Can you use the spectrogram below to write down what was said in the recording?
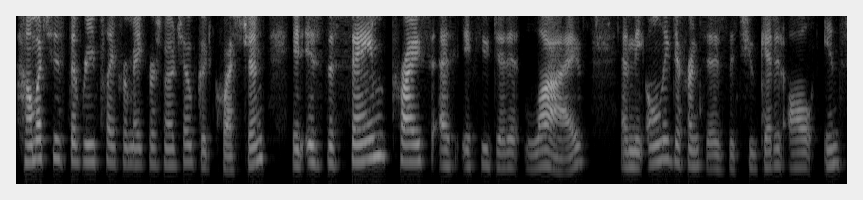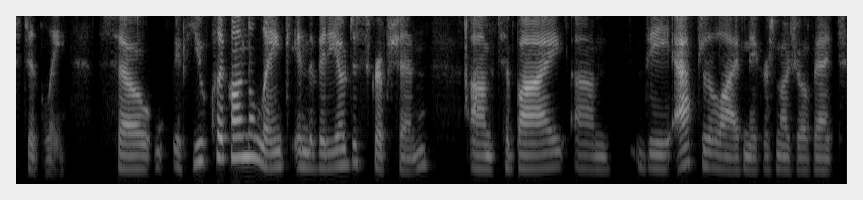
How much is the replay for Maker's Mojo? Good question. It is the same price as if you did it live. And the only difference is that you get it all instantly. So if you click on the link in the video description um, to buy um, the after the live Makers Mojo event,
